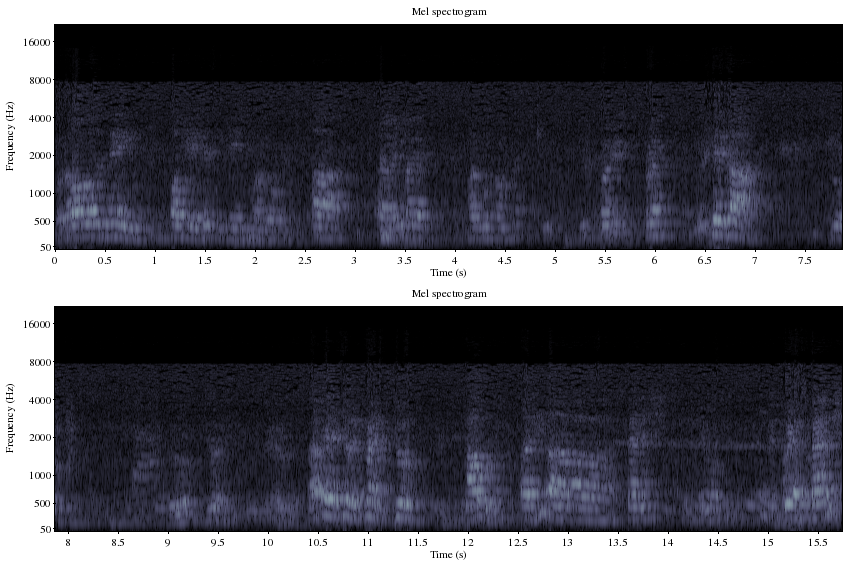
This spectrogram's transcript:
But all the names, okay, this is James Margot. Uh, uh, anybody, I'll on. Say God. Sure. Good. Okay, good, French, good. Albert, uh, uh, Spanish. We have Spanish?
